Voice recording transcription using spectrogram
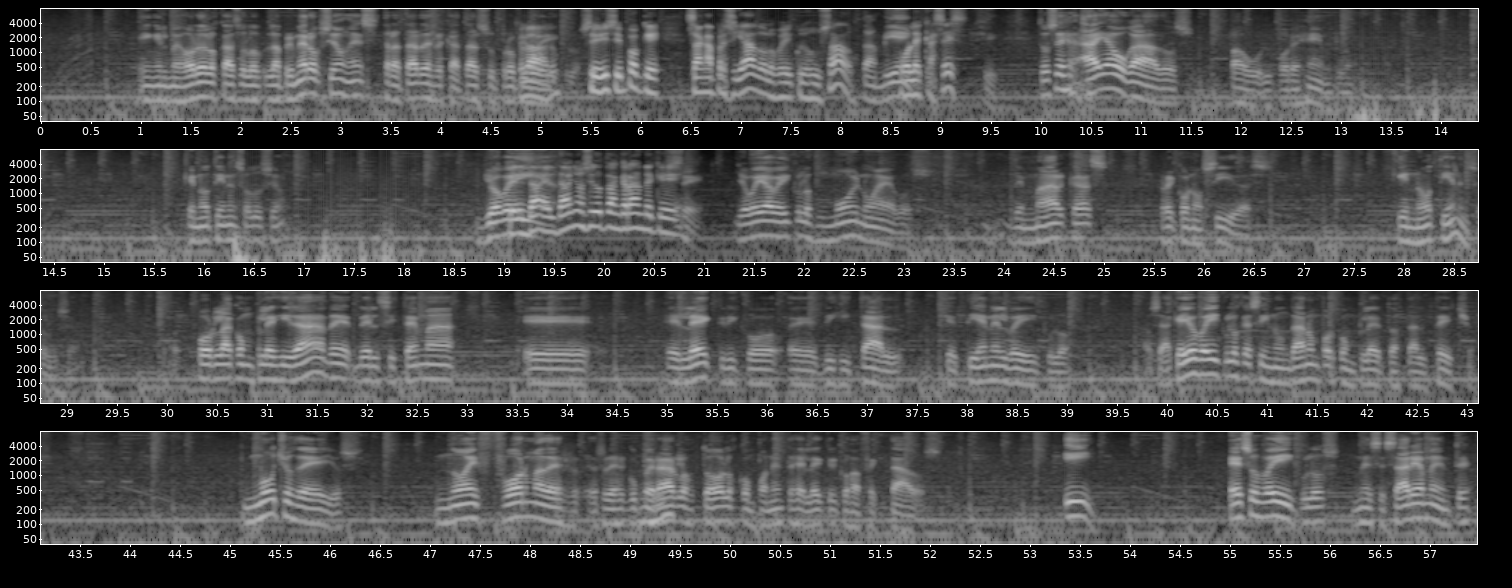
en el mejor de los casos, lo- la primera opción es tratar de rescatar su propio Claro. vehículo. Sí, sí, porque se han apreciado los vehículos usados También. por la escasez. Sí. Entonces, hay abogados, Paul, por ejemplo, que no tienen solución. Yo El, veía, da- el daño ha sido tan grande que Sí. yo veía vehículos muy nuevos, de marcas reconocidas, que no tienen solución. Por la complejidad de- del sistema eh, eléctrico eh, digital que tiene el vehículo, o sea, aquellos vehículos que se inundaron por completo hasta el techo, muchos de ellos no hay forma de re- recuperar los- todos los componentes eléctricos afectados. Y esos vehículos necesariamente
